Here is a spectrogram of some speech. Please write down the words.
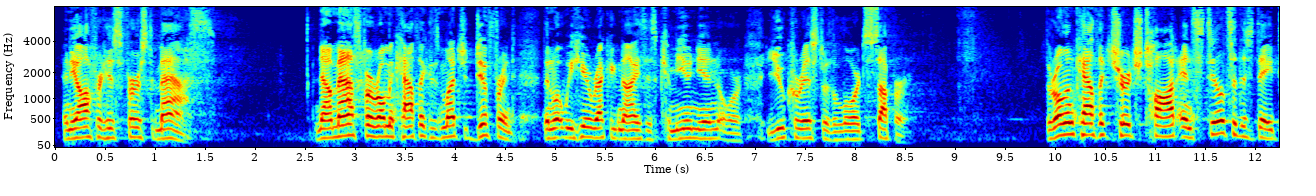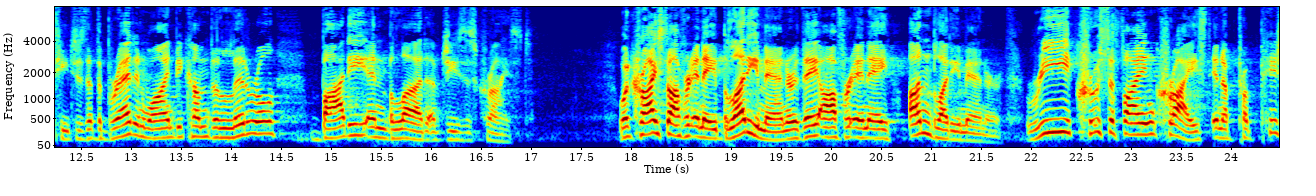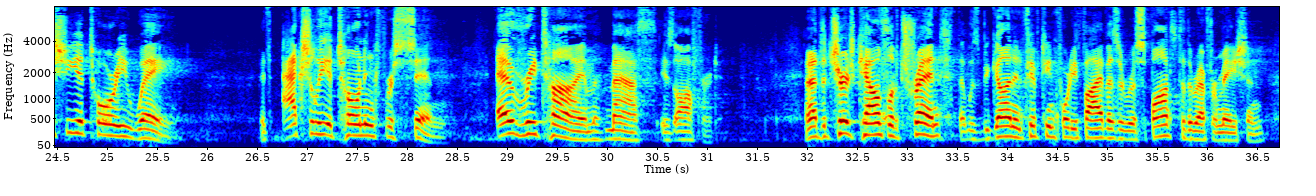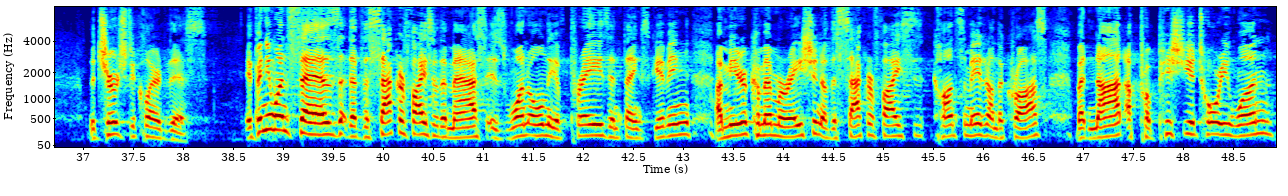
and he offered his first Mass. Now, Mass for a Roman Catholic is much different than what we here recognize as communion or Eucharist or the Lord's Supper. The Roman Catholic Church taught and still to this day teaches that the bread and wine become the literal body and blood of Jesus Christ. What Christ offered in a bloody manner, they offer in a unbloody manner, re-crucifying Christ in a propitiatory way. It's actually atoning for sin every time Mass is offered. And at the Church Council of Trent, that was begun in 1545 as a response to the Reformation, the church declared this If anyone says that the sacrifice of the Mass is one only of praise and thanksgiving, a mere commemoration of the sacrifice consummated on the cross, but not a propitiatory one,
